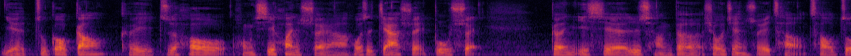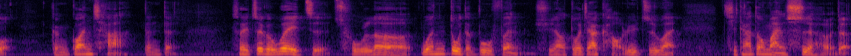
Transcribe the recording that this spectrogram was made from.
也足够高，可以之后虹吸换水啊，或是加水补水，跟一些日常的修剪水草操作跟观察等等。所以这个位置除了温度的部分需要多加考虑之外，其他都蛮适合的。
